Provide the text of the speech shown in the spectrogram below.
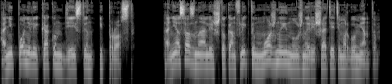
Они поняли, как он действен и прост. Они осознали, что конфликты можно и нужно решать этим аргументом,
